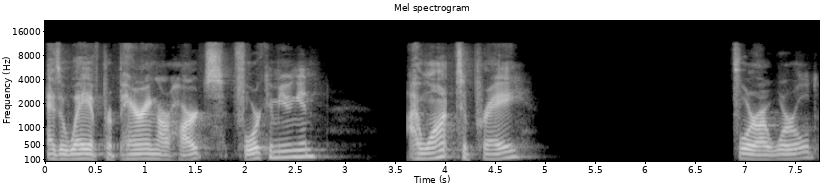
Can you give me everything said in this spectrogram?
as a way of preparing our hearts for communion, I want to pray for our world.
